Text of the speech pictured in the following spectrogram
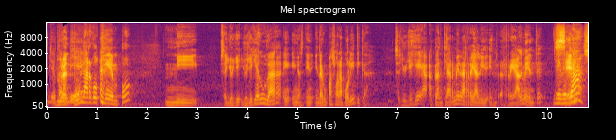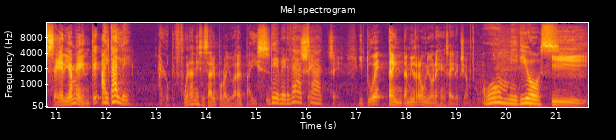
Yo durante también. un largo tiempo, mi, o sea, yo, yo llegué a dudar en, en- en- en dar un paso a la política. O sea, yo llegué a, plantearme la realidad realmente, ¿De verdad? seriamente, Alcalde, a lo que fuera necesario por ayudar al país. de verdad, Sí, Chat. sí. Y tuve 30 mil reuniones en esa dirección. Oh, mi Dios. Y,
